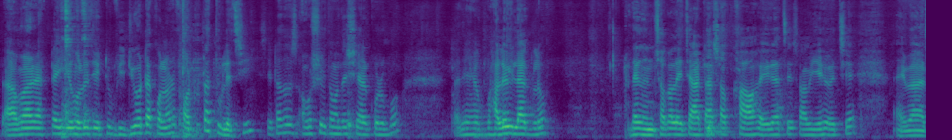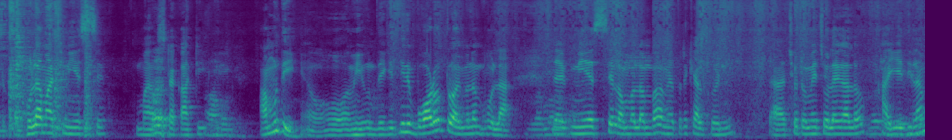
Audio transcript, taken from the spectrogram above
তা আমার একটা ইয়ে হলো যে একটু ভিডিওটা করলাম ফটোটা তুলেছি সেটা তো অবশ্যই তোমাদের শেয়ার করব। ভালোই লাগল। দেখুন সকালে চাটা সব খাওয়া হয়ে গেছে সব ইয়ে হয়েছে। এবার ভোলা মাছ নিয়ে এসছে মাছটা কাটি। আমুদি। ও আমি এখন দেখি তিনি বড় তো আমি বললাম ভোলা। যাই নিয়ে এসছে লম্বা লম্বা আমি অতটা খেয়াল করিনি। ছোটো মেয়ে চলে গেল, খাইয়ে দিলাম।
